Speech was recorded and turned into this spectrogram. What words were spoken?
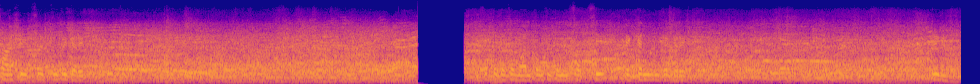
सहाशे एकसष्ट रुपये कॅरेट अशा प्रकारचा माल पाहू शकता तुम्ही. सातशे एक्क्याण्णव रुपये कॅरेट ठीक आहे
